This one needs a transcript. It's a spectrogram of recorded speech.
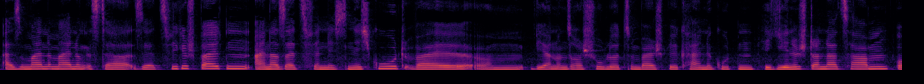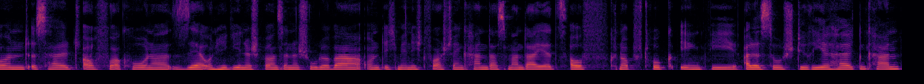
Also meine Meinung ist da sehr zwiegespalten. Einerseits finde ich es nicht gut, weil ähm, wir an unserer Schule zum Beispiel keine guten Hygienestandards haben und es halt auch vor Corona sehr unhygienisch bei uns in der Schule war und ich mir nicht vorstellen kann, dass man da jetzt auf Knopfdruck irgendwie alles so steril hält halten kann.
